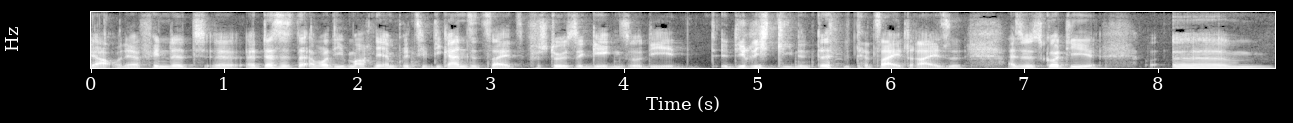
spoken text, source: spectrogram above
Ja, und er findet, äh, das ist, aber die machen ja im Prinzip die ganze Zeit Verstöße gegen so die, die Richtlinien der, der Zeitreise. Also Scotty ähm,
